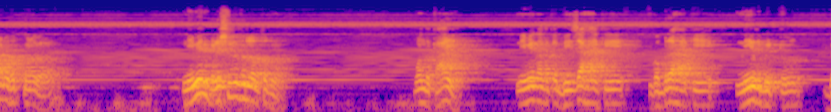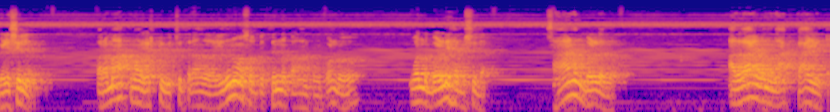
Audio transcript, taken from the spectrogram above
ಮಾಡೋ ಹೊತ್ತಿನೊಳಗೆ ನೀವೇನು ಬೆಳೆಸಿರೋದಿಲ್ಲ ಅವತ್ತನ್ನು ಒಂದು ಕಾಯಿ, ನೀವೇನು ಅದಕ್ಕೆ ಬೀಜ ಹಾಕಿ, ಗೊಬ್ಬರ ಹಾಕಿ ನೀರು ಬಿಟ್ಟು ಬೆಳೆಸಿಲ್ಲ. ಪರಮಾತ್ಮ ಎಷ್ಟು ವಿಚಿತ್ರ ಅಂದ್ರೆ ಇದನ್ನೂ ಸ್ವಲ್ಪ ತಿನ್ನಪ್ಪ ಅಂತ ಅಂದ್ಕೊಂಡು ಒಂದು ಬಳ್ಳಿ ಹಬ್ಬಿಸಿದ ಸಣ್ಣದ ಬಳ್ಳಿ ಅದು. ಅದರಾಗ ಒಂದು ನಾಲ್ಕು ಕಾಯಿ ಇಟ್ಟ.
